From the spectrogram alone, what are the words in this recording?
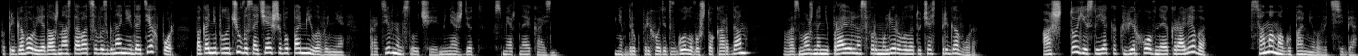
По приговору я должна оставаться в изгнании до тех пор, пока не получу высочайшего помилования. В противном случае меня ждет смертная казнь. Мне вдруг приходит в голову, что Кардан, возможно, неправильно сформулировал эту часть приговора. А что, если я, как верховная королева, сама могу помиловать себя?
